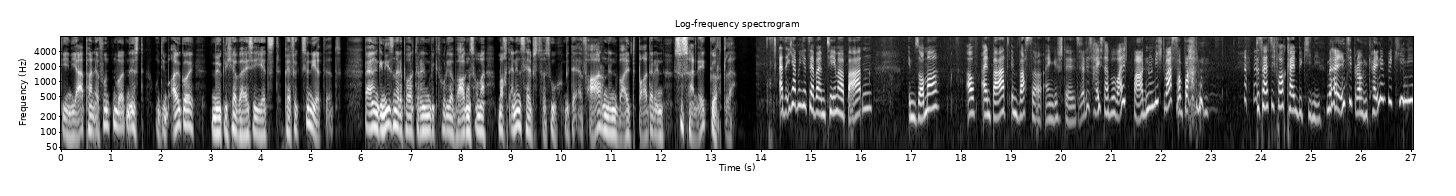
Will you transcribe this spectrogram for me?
die in Japan erfunden worden ist und im Allgäu möglicherweise jetzt perfektioniert wird. Bayern genießen Reporterin Viktoria Wagensommer macht einen Selbstversuch mit der erfahrenen Waldbaderin Susanne Gürtler. Also ich habe mich jetzt ja beim Thema Baden im Sommer auf ein Bad im Wasser eingestellt. Ja, das heißt aber Waldbaden und nicht Wasserbaden. Das heißt, ich brauche kein Bikini. Nein, Sie brauchen keinen Bikini.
